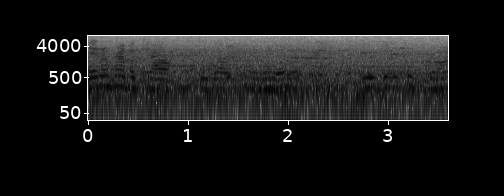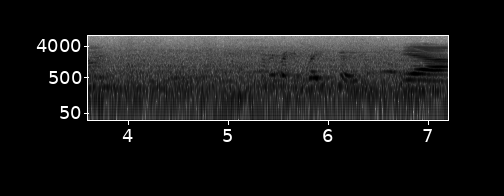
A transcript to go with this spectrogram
They don't have a cow. They got Your guess is gone. Everybody races. Yeah.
